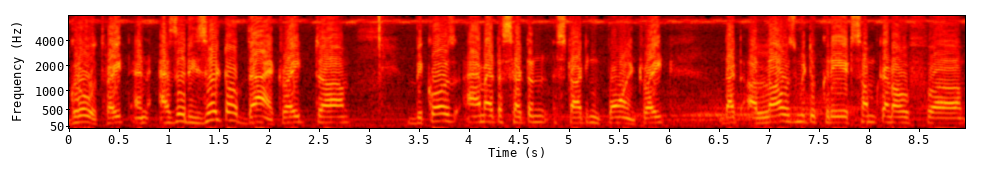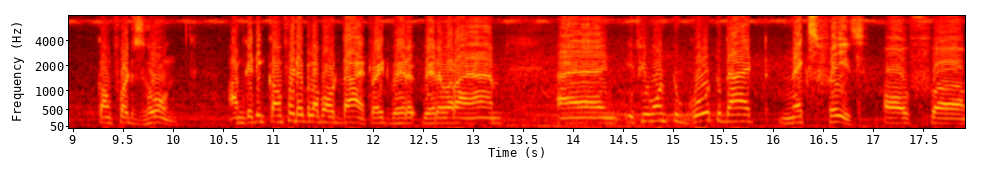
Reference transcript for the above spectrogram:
growth right? And as a result of that right uh, because i'm at a certain starting point right that allows me to create some kind of uh, comfort zone. I'm getting comfortable about that right Where, wherever i am. And if you want to go to that next phase of uh,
